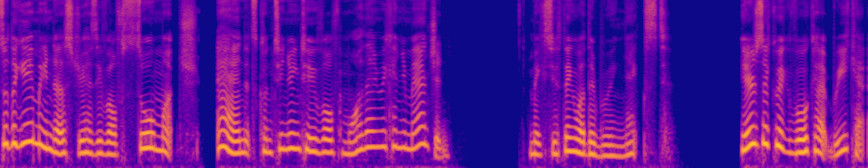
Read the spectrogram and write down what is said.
So the gaming industry has evolved so much, and it's continuing to evolve more than we can imagine. Makes you think what they're brewing next. Here's a quick vocab recap.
